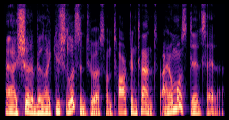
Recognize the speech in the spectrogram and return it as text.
And I should have been like, You should listen to us on Talk Intent. I almost did say that.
